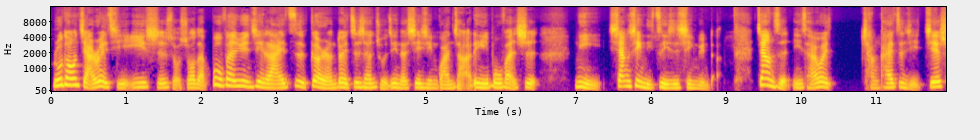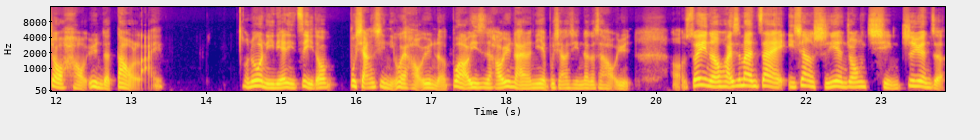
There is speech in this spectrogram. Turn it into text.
如同贾瑞奇医师所说的，部分运气来自个人对自身处境的细心观察，另一部分是你相信你自己是幸运的，这样子你才会敞开自己接受好运的到来。如果你连你自己都不相信你会好运了，不好意思，好运来了你也不相信那个是好运。哦，所以呢，怀斯曼在一项实验中，请志愿者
